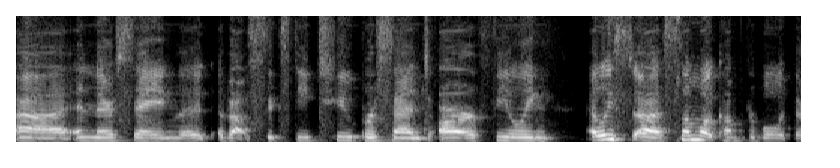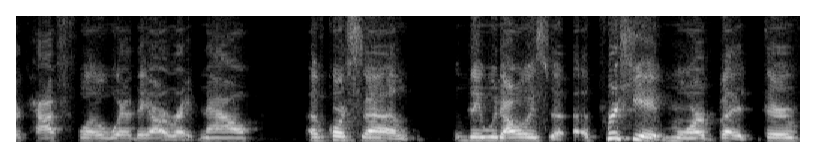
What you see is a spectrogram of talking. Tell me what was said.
Uh, and they're saying that about 62% are feeling at least uh, somewhat comfortable with their cash flow where they are right now. Of course, uh, they would always uh, appreciate more, but they're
